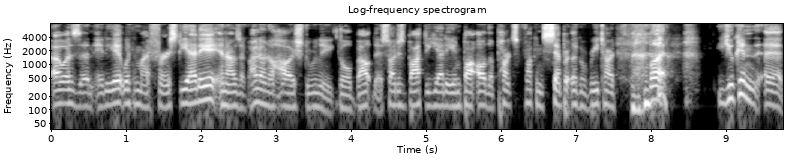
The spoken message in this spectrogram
I was an idiot with my first Yeti, and I was like, I don't know how I should really go about this. So I just bought the Yeti and bought all the parts fucking separate like a retard. But you can, uh,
